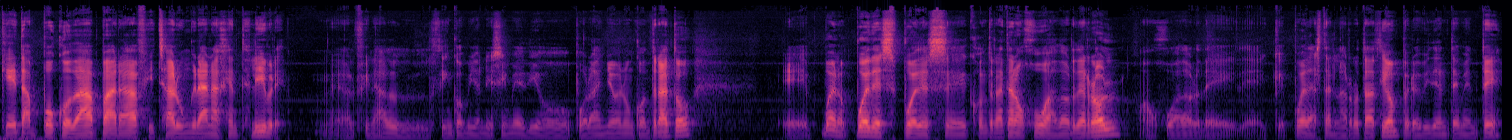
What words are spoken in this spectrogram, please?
que tampoco da para fichar un gran agente libre. Eh, al final, 5 millones y medio por año en un contrato. Eh, bueno, puedes, puedes contratar a un jugador de rol, a un jugador de, que pueda estar en la rotación, pero evidentemente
